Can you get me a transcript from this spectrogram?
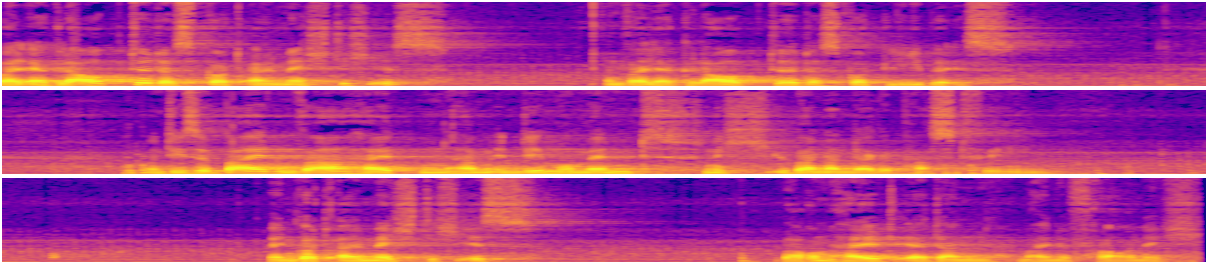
Weil er glaubte, dass Gott allmächtig ist und weil er glaubte, dass Gott Liebe ist. Und diese beiden Wahrheiten haben in dem Moment nicht übereinander gepasst für ihn. Wenn Gott allmächtig ist, warum heilt er dann meine Frau nicht?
